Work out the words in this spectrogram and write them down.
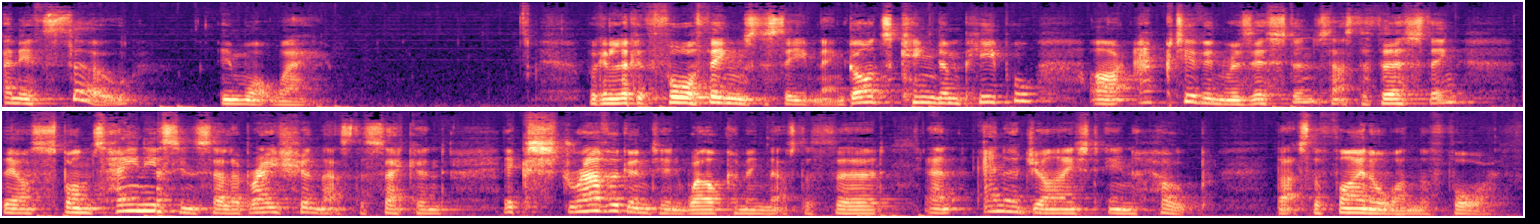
And if so, in what way? We're going to look at four things this evening. God's kingdom people are active in resistance, that's the first thing. They are spontaneous in celebration, that's the second, extravagant in welcoming, that's the third, and energized in hope, that's the final one, the fourth.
